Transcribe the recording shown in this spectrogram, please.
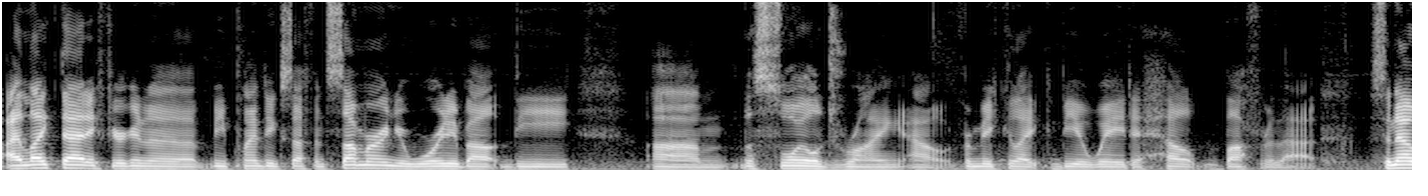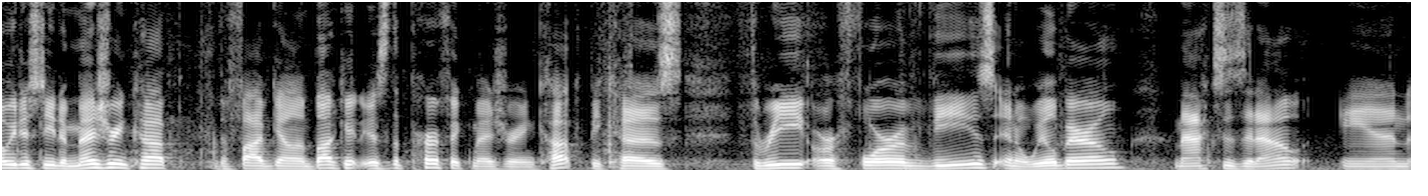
I like that if you're gonna be planting stuff in summer and you're worried about the um, the soil drying out. Vermiculite can be a way to help buffer that. So now we just need a measuring cup. The five gallon bucket is the perfect measuring cup because three or four of these in a wheelbarrow maxes it out and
